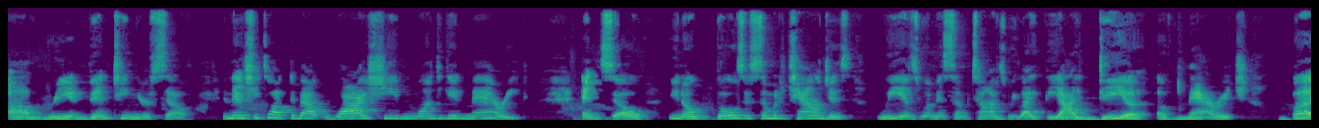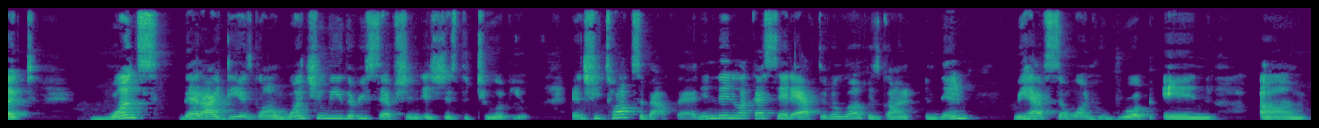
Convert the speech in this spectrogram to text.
um, reinventing yourself. And then she talked about why she even wanted to get married. And so, you know, those are some of the challenges. We as women sometimes we like the idea of marriage, but once that idea is gone, once you leave the reception, it's just the two of you. And she talks about that. And then, like I said, after the love is gone, and then we have someone who grew up in um,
